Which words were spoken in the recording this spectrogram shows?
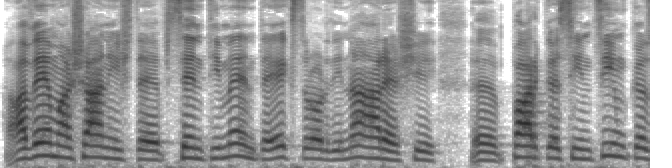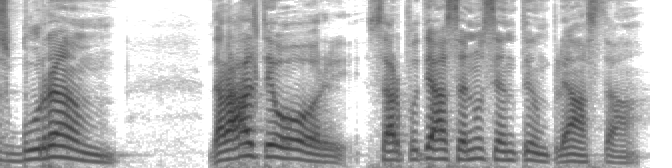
avem așa niște sentimente extraordinare și e, parcă simțim că zburăm, dar alte ori s-ar putea să nu se întâmple asta.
